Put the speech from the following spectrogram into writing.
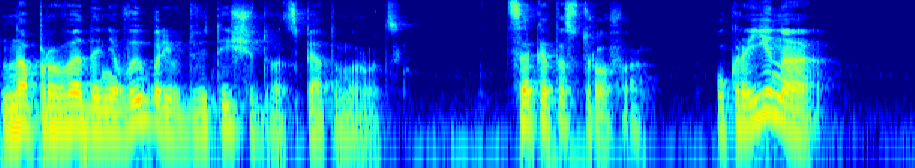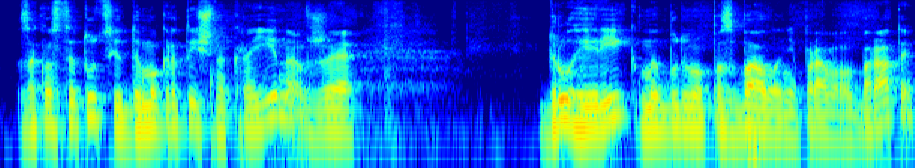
на проведення виборів у 2025 році. Це катастрофа. Україна за конституцією демократична країна. Вже другий рік ми будемо позбавлені права обирати.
